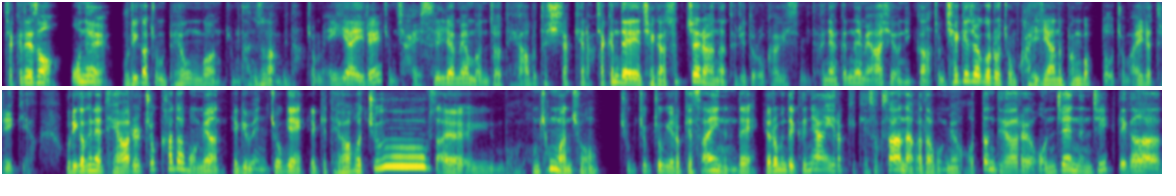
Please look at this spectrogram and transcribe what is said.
자, 그래서 오늘 우리가 좀 배운 건 좀 단순합니다. 좀 AI를 좀 잘 쓰려면 먼저 대화부터 시작해라. 자, 근데 제가 숙제를 하나 드리도록 하겠습니다. 그냥 끝내면 아쉬우니까 좀 체계적으로 좀 관리하는 방법도 좀 알려드릴게요. 우리가 그냥 대화를 쭉 하다 보면 여기 왼쪽에 이렇게 대화가 쭉 쌓여요. 이뭐 엄청 많죠. 쭉쭉쭉 이렇게 쌓이는데 여러분들 그냥 이렇게 계속 쌓아 나가다 보면 어떤 대화를 언제 했는지 내가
